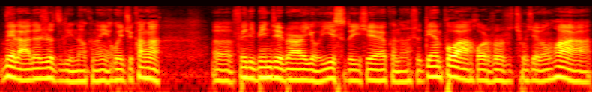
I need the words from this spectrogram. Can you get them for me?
未来的日子里呢，可能也会去看看，呃，菲律宾这边有意思的一些可能是店铺啊，或者说是球鞋文化啊、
